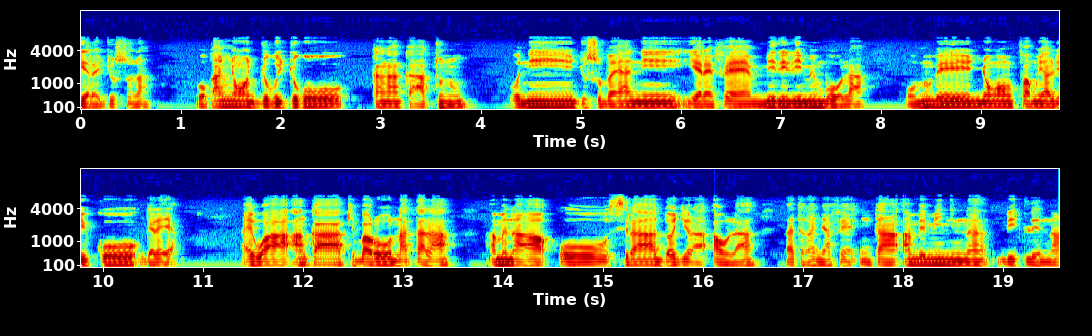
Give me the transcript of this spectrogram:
yɛrɛ jusu la o ka ɲɔgɔn jogojogo ka kan k'a tunu o ni jusubaya ni yɛrɛfɛ miirili min b'o la o min bɛ ɲɔgɔn faamuyali ko gɛlɛya ayiwa an ka kibaro nata la an bɛna o sira dɔ jira aw la ka taga ɲɛfɛ nka an bɛ min ɲinina bi tile na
